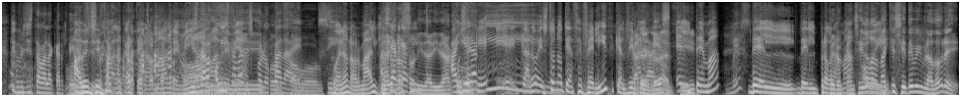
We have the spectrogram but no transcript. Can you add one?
a ver si estaba la cartera A ver si estaba la cartera, madre mía. Estaba- madre hoy estaba mía. descolocada, ¿eh? Sí. Bueno, normal. O claro. sea Nuestra que- solidaridad O ayer sea que, aquí eh, claro, esto no te hace feliz, que al final Claro, es el tema del, del programa. Pero que han sido nada hoy. más que siete vibradores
